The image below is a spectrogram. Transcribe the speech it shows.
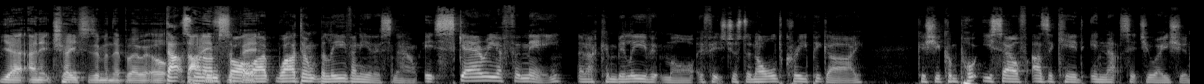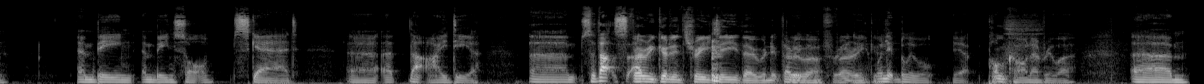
yeah, and it chases them and they blow it up. that's That when I'm is sort of like, well, I don't believe any of this now. It's scarier for me, and I can believe it more if it's just an old creepy guy, because you can put yourself as a kid in that situation, and being and being sort of scared uh, at that idea. Um, so that's Very good in 3D though when it very blew good up. for Very 3D. good. when it blew up. Yeah, popcorn everywhere. Um,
